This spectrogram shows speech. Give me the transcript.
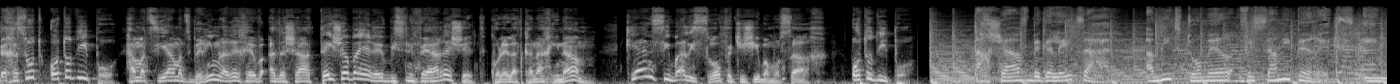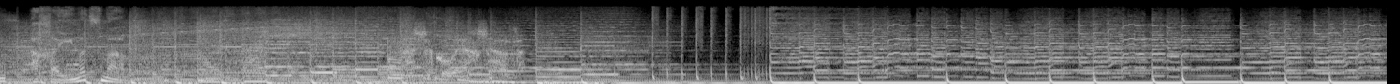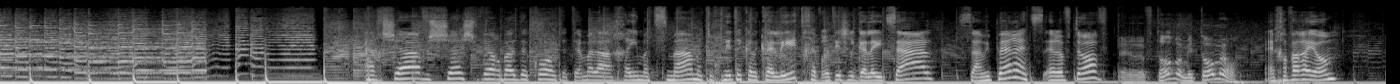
בחסות אוטודיפו, המציעה מצברים לרכב עד השעה תשע בערב בסניפי הרשת, כולל התקנה חינם. כי אין סיבה לשרוף את שישי במוסך. אוטודיפו. עכשיו בגלי צה"ל, עמית תומר וסמי פרץ עם החיים עצמם. עכשיו שש וארבע דקות, אתם על החיים עצמם, התוכנית הכלכלית, חברתית של גלי צה"ל, סמי פרץ, ערב טוב. ערב טוב, עמית תומר. איך עבר היום?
